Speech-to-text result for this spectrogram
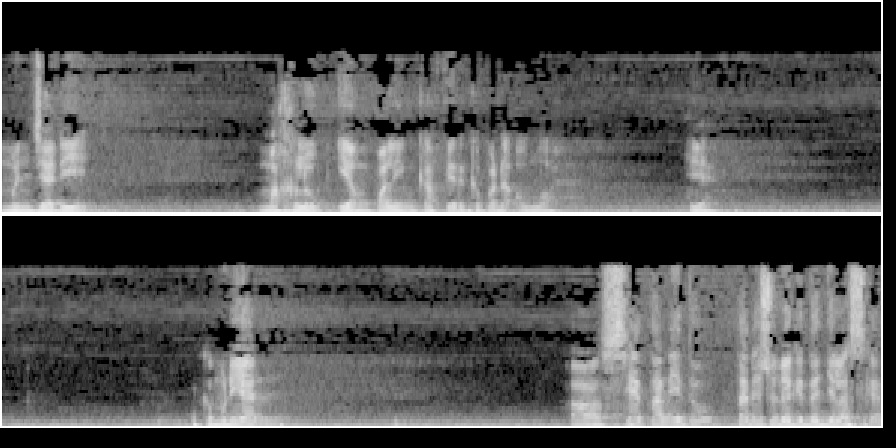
menjadi makhluk yang paling kafir kepada Allah. Ya. Kemudian uh, setan itu tadi sudah kita jelaskan.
